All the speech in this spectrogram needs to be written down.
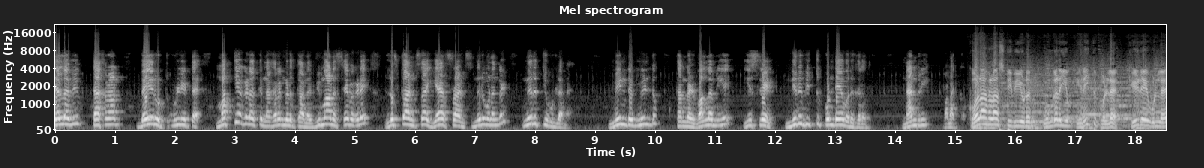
டெல்லவிவ் டெஹ்ரான் பெய்ரூட் உள்ளிட்ட மத்திய கிழக்கு நகரங்களுக்கான விமான சேவைகளை லுப்தான்சா ஏர் பிரான்ஸ் நிறுவனங்கள் நிறுத்தி உள்ளன மீண்டும் மீண்டும் தங்கள் வல்லமையை இஸ்ரேல் நிரூபித்துக் கொண்டே வருகிறது. நன்றி வணக்கம். கோலாகலாஸ் டிவியுடன் உங்களையும் இணைத்துக் கொள்ள கீழே உள்ள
